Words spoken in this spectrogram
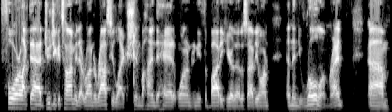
For like that Juji that Ronda Rousey like shin behind the head, one underneath the body here, the other side of the arm, and then you roll them right. Um,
